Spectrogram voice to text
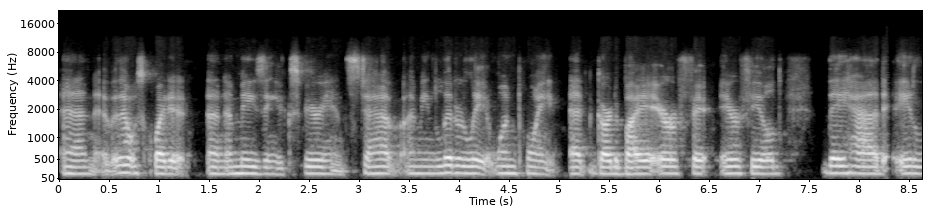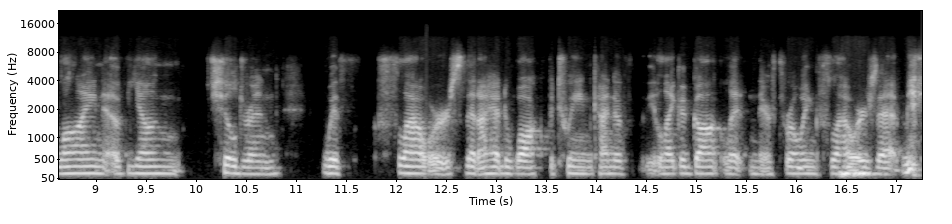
And that was quite a, an amazing experience to have. I mean, literally at one point at Gardabaia Airf- Airfield, they had a line of young children with flowers that I had to walk between kind of like a gauntlet and they're throwing flowers at me.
